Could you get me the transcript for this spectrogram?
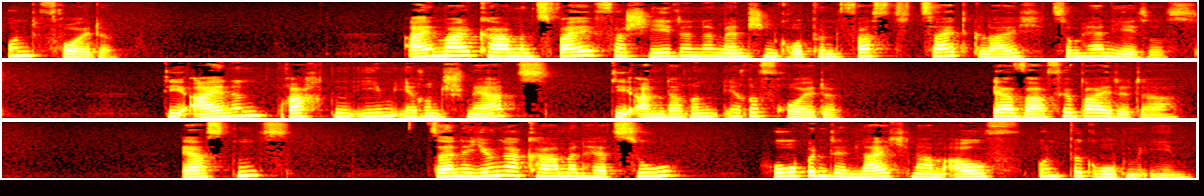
und Freude Einmal kamen zwei verschiedene Menschengruppen fast zeitgleich zum Herrn Jesus. Die einen brachten ihm ihren Schmerz, die anderen ihre Freude. Er war für beide da. Erstens, seine Jünger kamen herzu, hoben den Leichnam auf und begruben ihn.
